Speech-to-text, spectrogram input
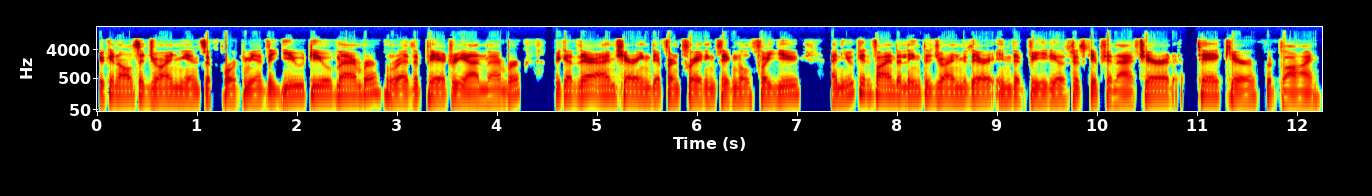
you can also join me and support me as a YouTube member or as a Patreon member because there I'm sharing different trading signals for you and you can find a link to join me there in the video description I've shared. Take care. Goodbye.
